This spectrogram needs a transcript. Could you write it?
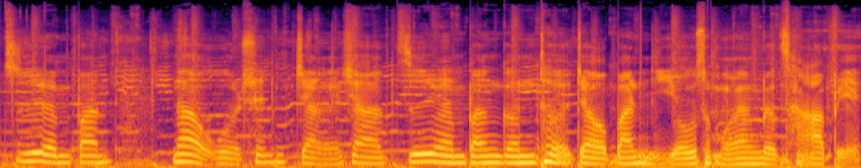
资源班。那我先讲一下资源班跟特教班有什么样的差别。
